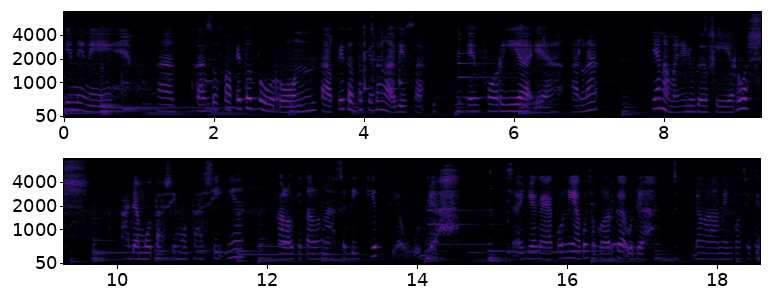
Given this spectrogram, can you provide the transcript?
ini nih. Nah, kasus covid itu turun tapi tetap kita nggak bisa euforia ya karena ya namanya juga virus ada mutasi-mutasinya. Kalau kita lengah sedikit ya udah bisa aja kayak aku nih aku sekeluarga udah udah ngalamin positif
